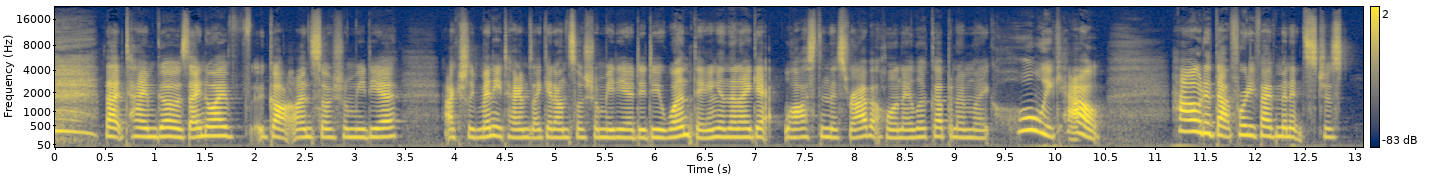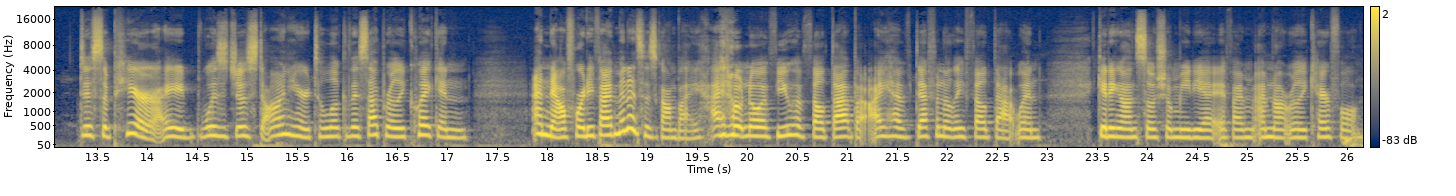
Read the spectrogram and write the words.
that time goes. I know I've got on social media. Actually, many times I get on social media to do one thing and then I get lost in this rabbit hole and I look up and I'm like, holy cow, how did that 45 minutes just disappear? I was just on here to look this up really quick and and now 45 minutes has gone by. I don't know if you have felt that, but I have definitely felt that when getting on social media if I'm I'm not really careful.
